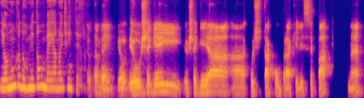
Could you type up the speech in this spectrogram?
e eu nunca dormi tão bem a noite inteira. Eu também. Eu, eu cheguei, eu cheguei a, a cogitar comprar aquele CPAP, né?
